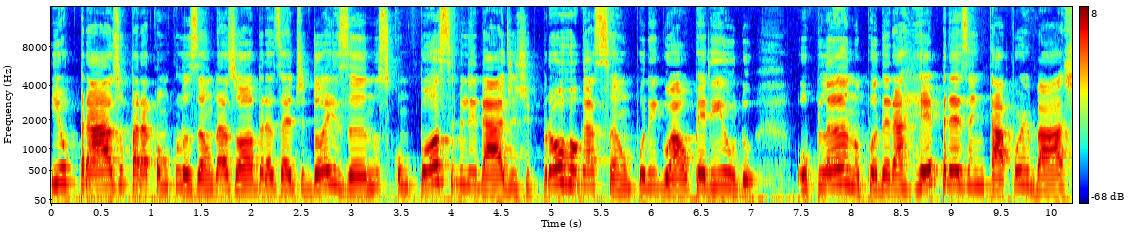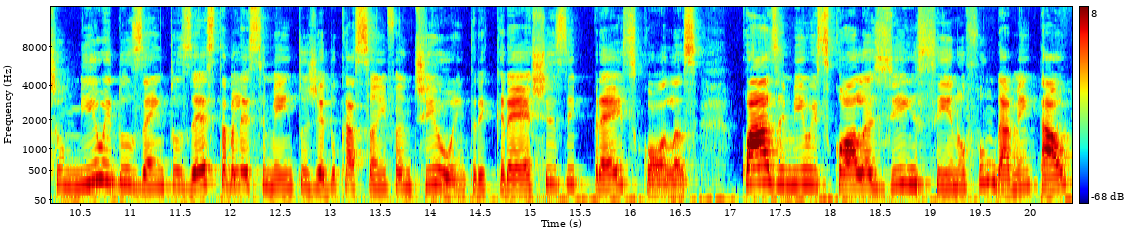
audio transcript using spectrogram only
e o prazo para a conclusão das obras é de dois anos, com possibilidade de prorrogação por igual período. O plano poderá representar por baixo 1.200 estabelecimentos de educação infantil, entre creches e pré-escolas, quase mil escolas de ensino fundamental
